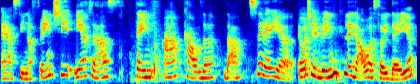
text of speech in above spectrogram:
é assim na frente e atrás tem a cauda da sereia. Eu achei bem legal a sua ideia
